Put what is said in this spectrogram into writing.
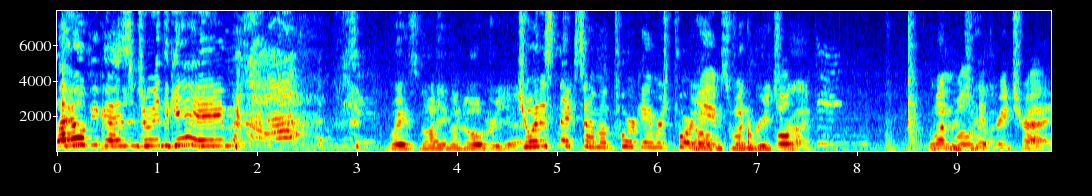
Well, I hope you guys enjoyed the game. Wait, it's not even over yet. Join us next time on Poor Gamers Poor Yo, Games click when retry. we'll, Click when we'll hit retry. retry.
